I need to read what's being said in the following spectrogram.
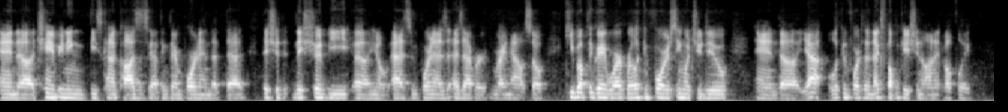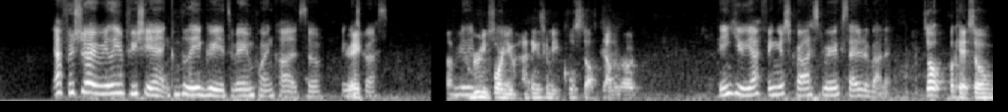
and uh, championing these kind of causes. I think they're important, and that that they should they should be uh, you know as important as as ever right now. So keep up the great work. We're looking forward to seeing what you do, and uh, yeah, looking forward to the next publication on it. Hopefully. Yeah, for sure. I really appreciate it. Completely agree. It's a very important cause. So fingers Great. crossed. Uh, really rooting for you. I think it's gonna be cool stuff down the road. Thank you. Yeah, fingers crossed. We're excited about it. So okay, so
